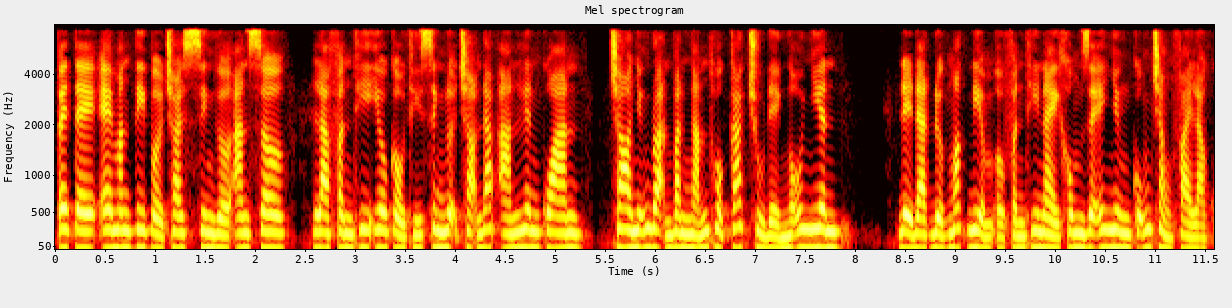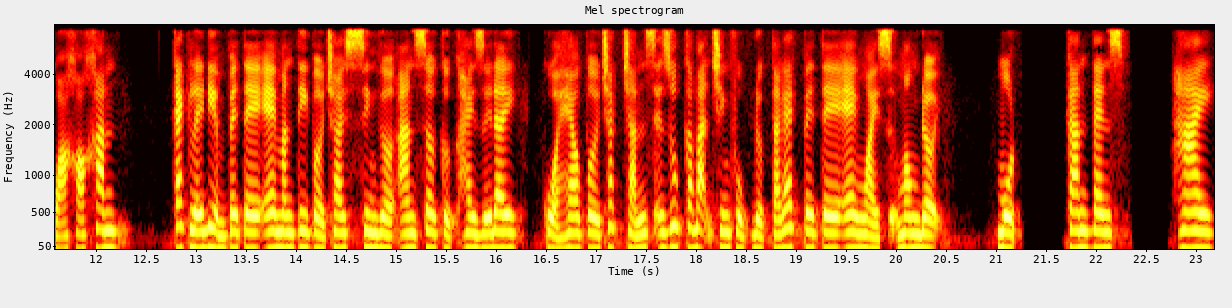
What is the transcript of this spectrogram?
PTE Multiple Choice Single Answer là phần thi yêu cầu thí sinh lựa chọn đáp án liên quan cho những đoạn văn ngắn thuộc các chủ đề ngẫu nhiên. Để đạt được mắc điểm ở phần thi này không dễ nhưng cũng chẳng phải là quá khó khăn. Cách lấy điểm PTE Multiple Choice Single Answer cực hay dưới đây, của Helper chắc chắn sẽ giúp các bạn chinh phục được target PTE ngoài sự mong đợi. 1. Contents 2.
